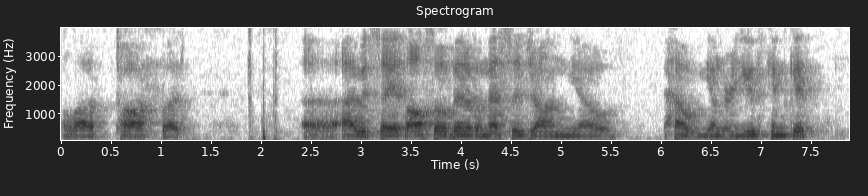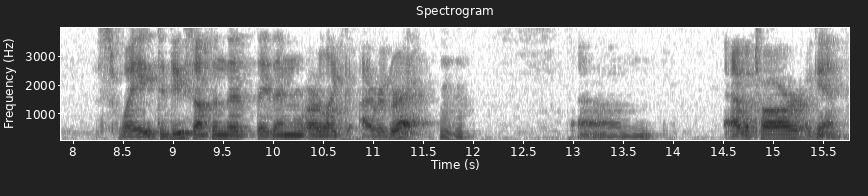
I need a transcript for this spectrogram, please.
a lot of talk, but uh, I would say it's also a bit of a message on you know how younger youth can get swayed to do something that they then are like I regret. Mhm. Um, Avatar again,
